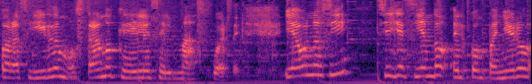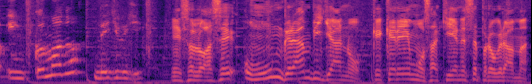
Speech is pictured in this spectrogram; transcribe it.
para seguir demostrando que él es el más fuerte. Y aún así, sigue siendo el compañero incómodo de Yuji. Eso lo hace un gran villano que queremos aquí en este programa.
